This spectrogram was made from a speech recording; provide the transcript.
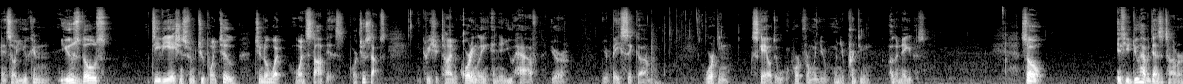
And so you can use those deviations from 2.2 to know what one stop is or two stops. Increase your time accordingly, and then you have your your basic um, working scale to work from when you when you're printing other negatives. So if you do have a densitometer,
